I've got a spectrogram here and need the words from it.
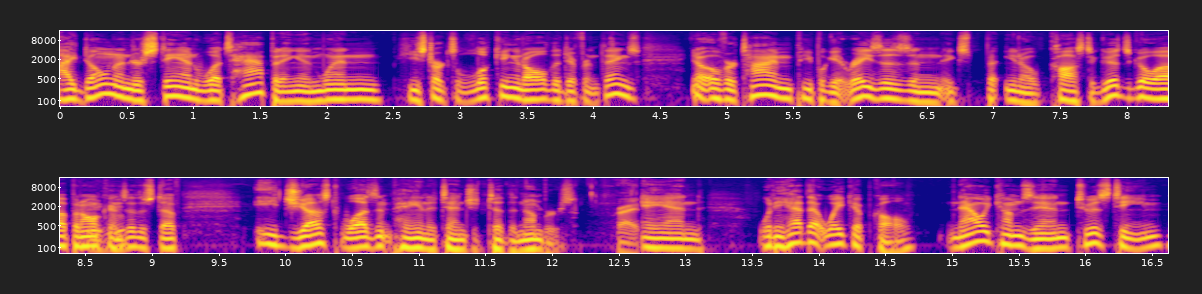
I don't understand what's happening." And when he starts looking at all the different things, you know, over time people get raises and exp- you know cost of goods go up and all kinds mm-hmm. of other stuff. He just wasn't paying attention to the numbers. Right. And when he had that wake up call, now he comes in to his team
